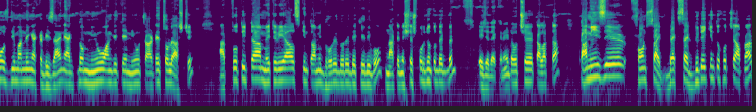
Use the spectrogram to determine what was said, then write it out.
মোস্ট ডিমান্ডিং একটা ডিজাইন, একদম নিউ আঙ্গিকে, নিউ চার্টে চলে আসছে। আর প্রতিটা মেটেরিয়ালস কিন্তু আমি ধরে ধরে দেখিয়ে দিব। না টেনে শেষ পর্যন্ত দেখবেন। এই যে দেখেন, এটা হচ্ছে কালারটা কামিজের ফ্রন্ট সাইড ব্যাক সাইড দুইটাই কিন্তু হচ্ছে আপনার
